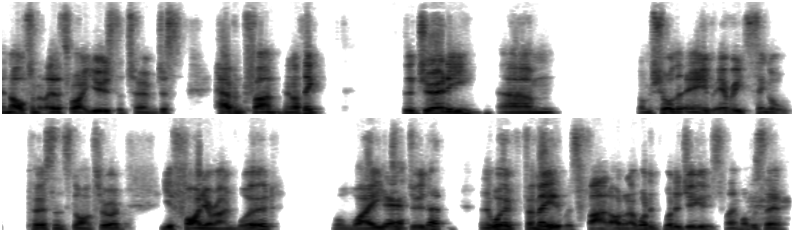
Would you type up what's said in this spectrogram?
and ultimately that's why I use the term just having fun. And I think the journey. Um, I'm sure that every single person that's gone through it, you find your own word or way yeah. to do that. And the word for me, it was fun. I don't know. What did, what did you use, Flem? What was there?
